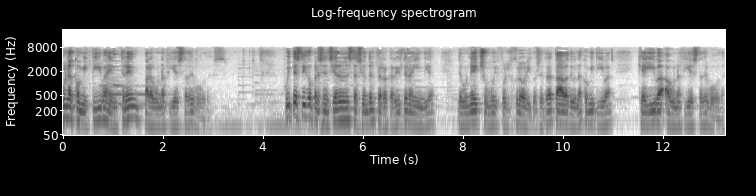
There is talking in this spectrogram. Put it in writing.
Una comitiva en tren para una fiesta de bodas. Fui testigo presencial en una estación del ferrocarril de la India de un hecho muy folclórico. Se trataba de una comitiva que iba a una fiesta de bodas.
